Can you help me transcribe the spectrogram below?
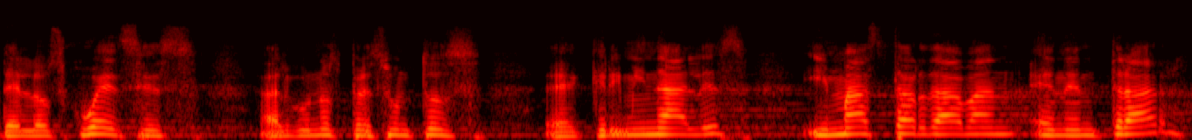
de los jueces algunos presuntos eh, criminales y más tardaban en entrar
